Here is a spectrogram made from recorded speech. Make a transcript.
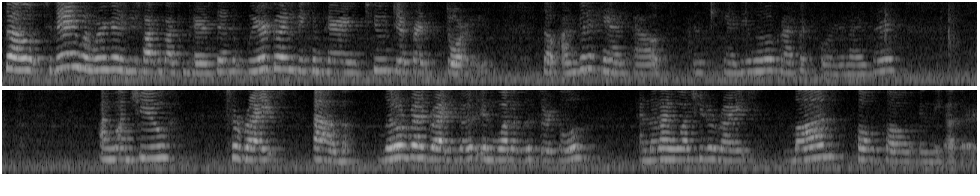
So today, when we're going to be talking about comparison, we are going to be comparing two different stories. So I'm going to hand out this handy little graphic organizer. I want you to write um, Little Red Riding Hood in one of the circles, and then I want you to write Lon Po Po in the other.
